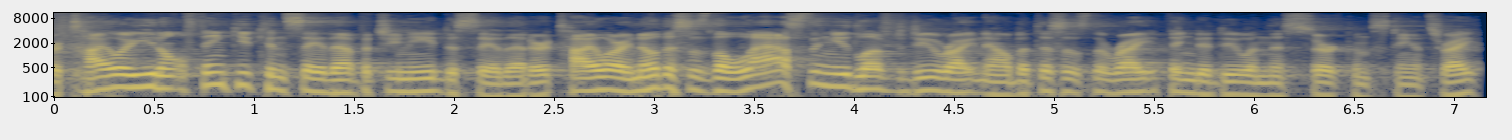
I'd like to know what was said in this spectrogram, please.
Or, Tyler, you don't think you can say that, but you need to say that. Or, Tyler, I know this is the last thing you'd love to do right now, but this is the right thing to do in this circumstance, right?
